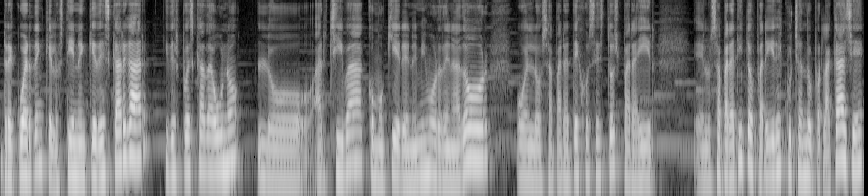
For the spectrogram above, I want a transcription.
Recuerden que los tienen que descargar y después cada uno lo archiva como quiere, en el mismo ordenador o en los aparatejos estos para ir, en los aparatitos para ir escuchando por la calle,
